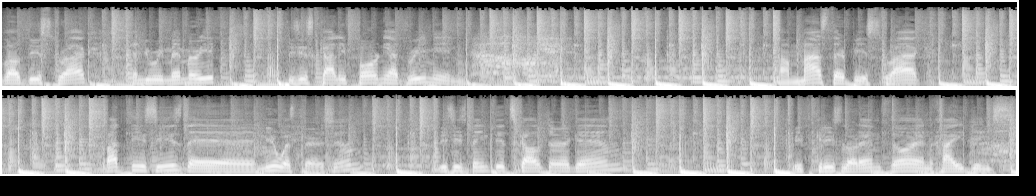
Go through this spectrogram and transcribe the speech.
About this track? Can you remember it? This is California Dreaming. A masterpiece track. But this is the newest version. This is Painted Sculptor again. With Chris Lorenzo and Hijinks.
